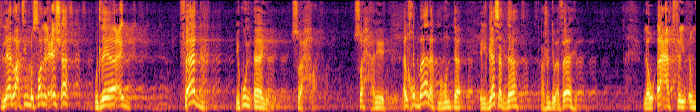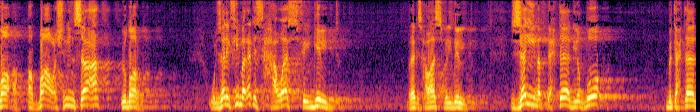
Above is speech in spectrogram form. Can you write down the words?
تلاقي الواحد فيهم بيصلي العشاء وتلاقيه قاعد فجر يكون قايم. صحة. صحة ليه؟ قال خد بالك ما هو انت الجسد ده عشان تبقى فاهم. لو قعد في الإضاءة 24 ساعة يضر. ولذلك في مراكز حواس في الجلد. مراكز حواس في الجلد. زي ما بتحتاج للضوء بتحتاج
